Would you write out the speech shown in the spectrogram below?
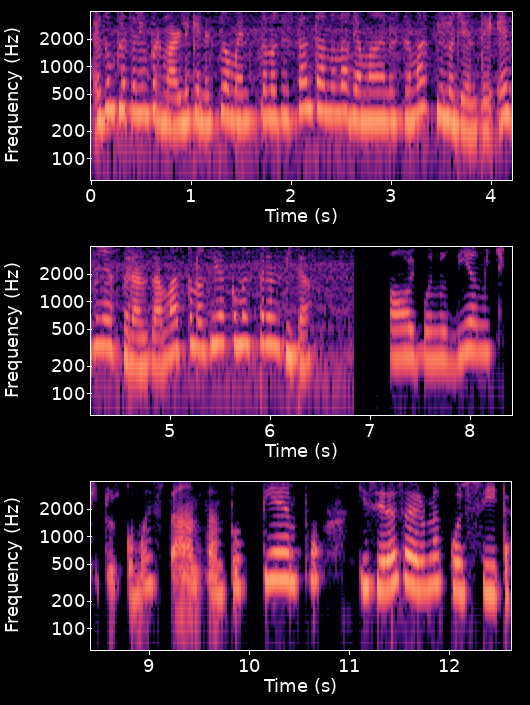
Es un placer informarle que en este momento nos está entrando una llamada de nuestra más fiel oyente, es doña Esperanza, más conocida como Esperancita. Ay, buenos días, mis chiquitos, ¿cómo están? Tanto tiempo. Quisiera saber una cosita.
